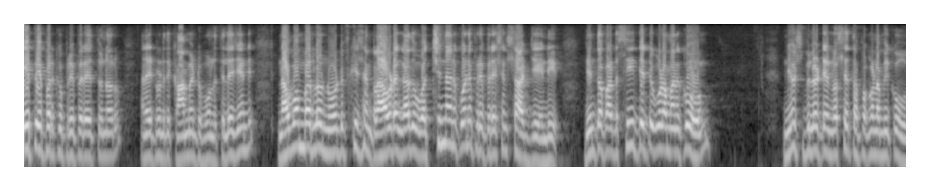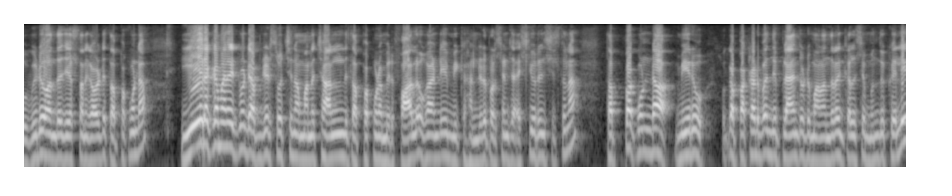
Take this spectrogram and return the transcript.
ఏ పేపర్కి ప్రిపేర్ అవుతున్నారు అనేటువంటిది కామెంట్ ఫోన్లో తెలియజేయండి. నవంబర్లో నోటిఫికేషన్ రావడం కాదు వచ్చిందనుకొని ప్రిపరేషన్ స్టార్ట్ చేయండి. దీంతోపాటు సీటెట్ కూడా మనకు న్యూస్ బులెటిన్ వస్తే తప్పకుండా మీకు వీడియో అందజేస్తాను కాబట్టి తప్పకుండా ఏ రకమైనటువంటి అప్డేట్స్ వచ్చినా మన ఛానల్ని తప్పకుండా మీరు ఫాలో కాండి. మీకు హండ్రెడ్ పర్సెంట్ అష్యూరెన్స్ ఇస్తున్నా. తప్పకుండా మీరు ఒక పక్కడబంది ప్లాన్ తోటి మనందరం కలిసి ముందుకు వెళ్ళి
